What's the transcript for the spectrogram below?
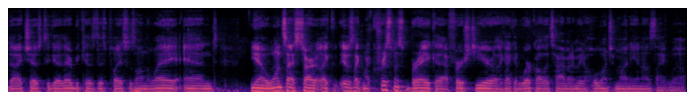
that I chose to go there because this place was on the way and you know once i started like it was like my christmas break of that first year like i could work all the time and i made a whole bunch of money and i was like well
